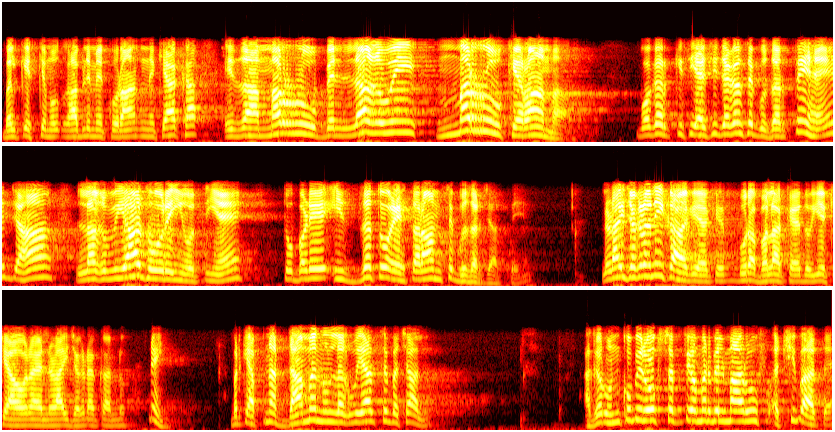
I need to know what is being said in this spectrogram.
بلکہ اس کے مقابلے میں قرآن نے کیا کہا؟ اذا مرو باللغوی مرو کراما وہ اگر کسی ایسی جگہ سے گزرتے ہیں جہاں لغویات ہو رہی ہوتی ہیں، تو بڑے عزت و احترام سے گزر جاتے ہیں۔ لڑائی جھگڑا نہیں کہا گیا کہ برا بھلا کہہ دو، یہ کیا ہو رہا ہے، لڑائی جھگڑا کر لو۔ نہیں، بلکہ اپنا دامن ان لغویات سے بچا لو۔ اگر ان کو بھی روک سکتے ہو عمر بالمعروف، اچھی بات ہے،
